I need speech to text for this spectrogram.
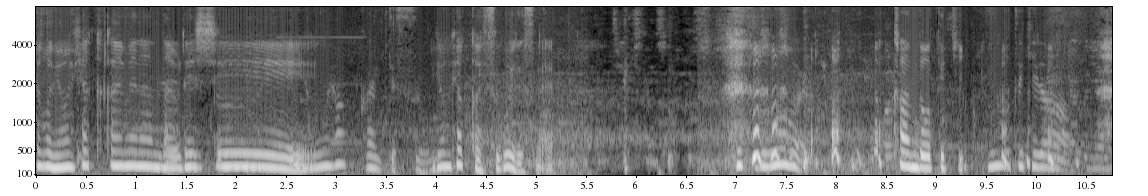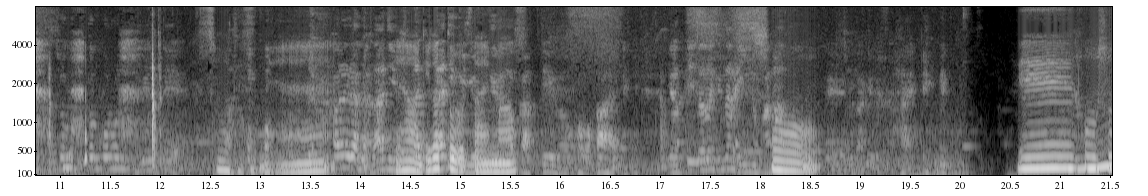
今日400回目なんだ。嬉しい。400回ってすごい。400回すごいですねすごい。感動的感動的だ。そうですねいやありがとうございますそう。えー、放送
